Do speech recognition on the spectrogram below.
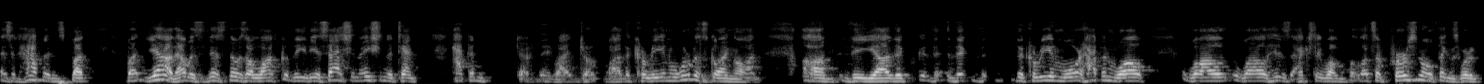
as it happens. But but yeah, that was this. There was a lot. The, the assassination attempt happened right while the Korean War was going on. Um, the, uh, the, the the Korean War happened while while while his actually while lots of personal things were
